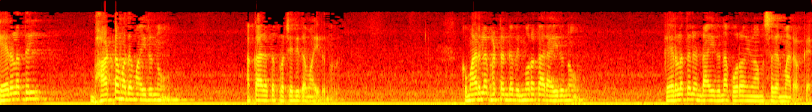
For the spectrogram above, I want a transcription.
കേരളത്തിൽ ഭാട്ടമതമായിരുന്നു അക്കാലത്ത് പ്രചരിതമായിരുന്നത്. കുമാരല ഭട്ടന്റെ പിന്മുറക്കാരായിരുന്നു കേരളത്തിലുണ്ടായിരുന്ന പൂർവമീമാംസകന്മാരൊക്കെ.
